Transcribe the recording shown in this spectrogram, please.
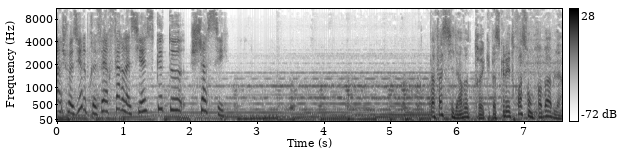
à choisir, ils préfèrent faire la sieste que te chasser. Pas facile hein votre truc parce que les trois sont probables.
